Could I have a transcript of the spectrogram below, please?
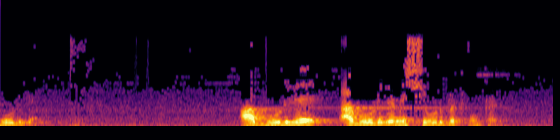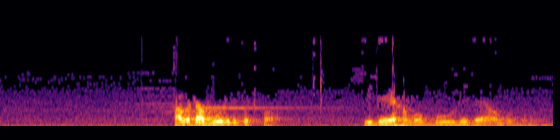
బూడిద. ఆ బూడిద ఆ బూడిదని శివుడు పెట్టుకుంటాడు. కాబట్టి ఆ బూడిద పెట్టుకోవాలి. ఈ దేహము బూడిదే అవును.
